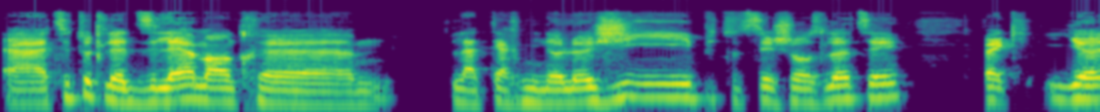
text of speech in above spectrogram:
tout le dilemme entre la terminologie, puis toutes ces choses-là, tu sais. Fait qu'il a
